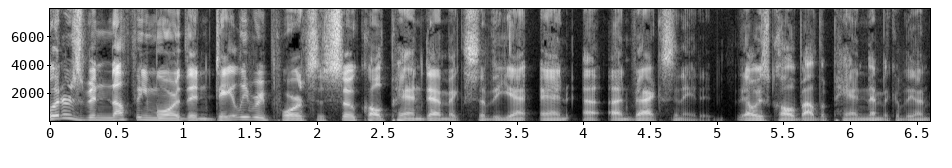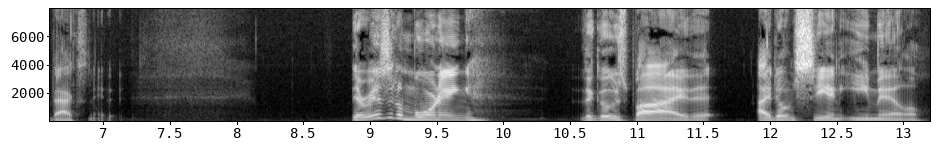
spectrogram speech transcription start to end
Twitter's been nothing more than daily reports of so-called pandemics of the un- uh, unvaccinated. They always call about the pandemic of the unvaccinated. There isn't a morning that goes by that I don't see an email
